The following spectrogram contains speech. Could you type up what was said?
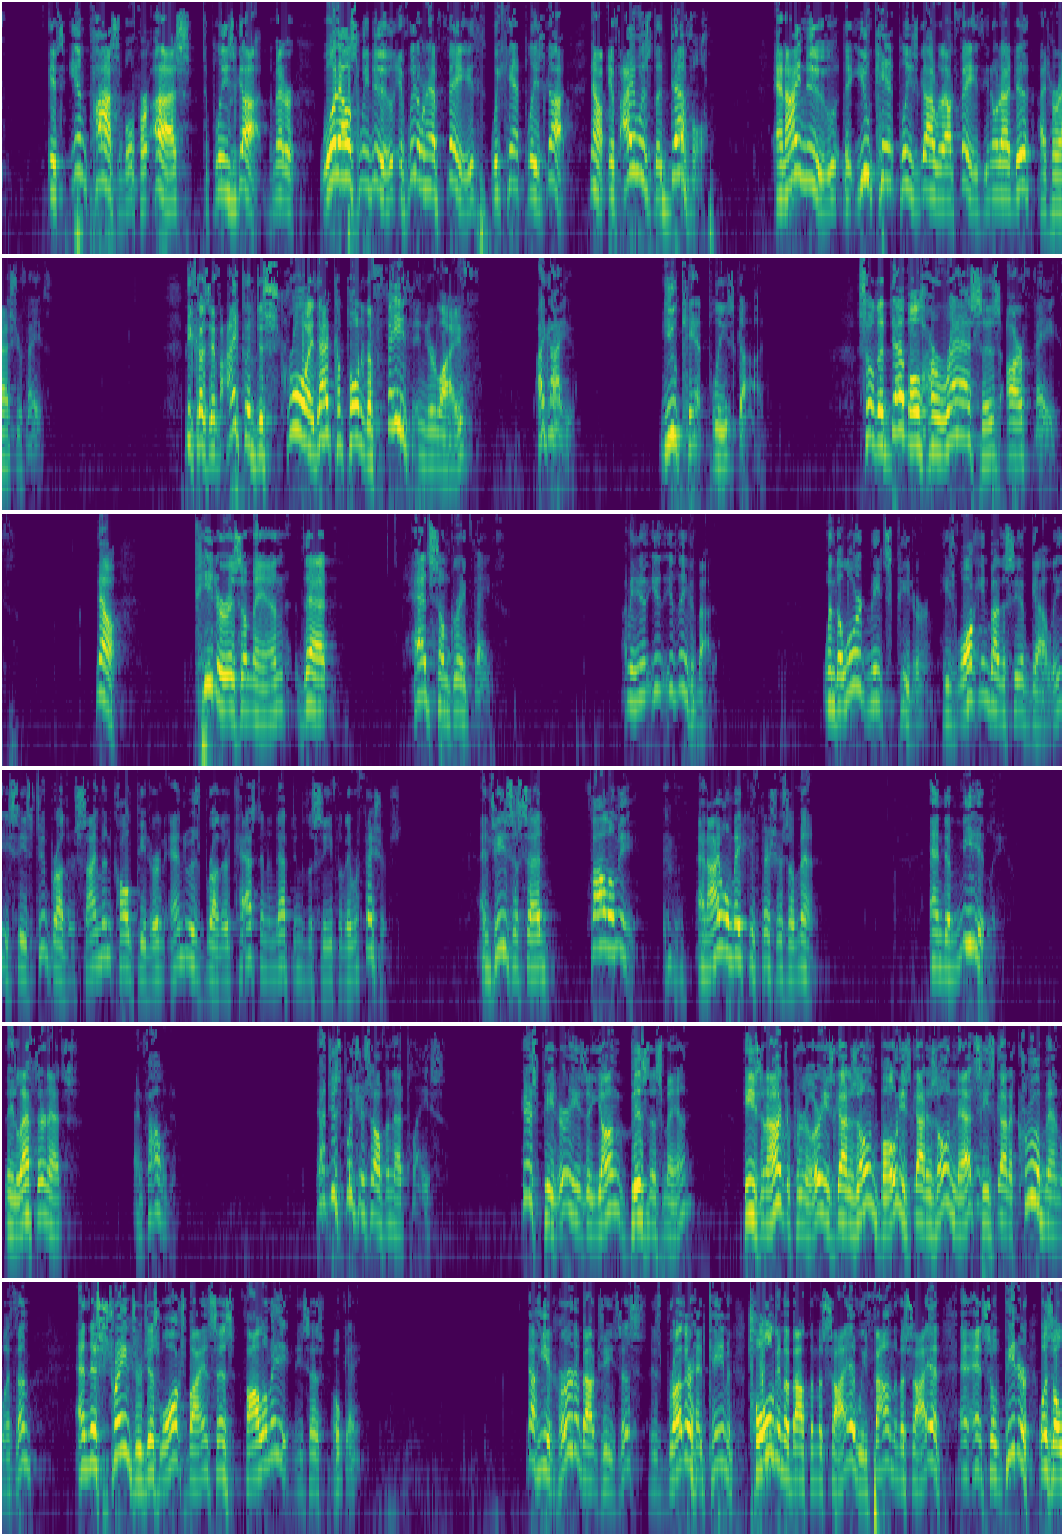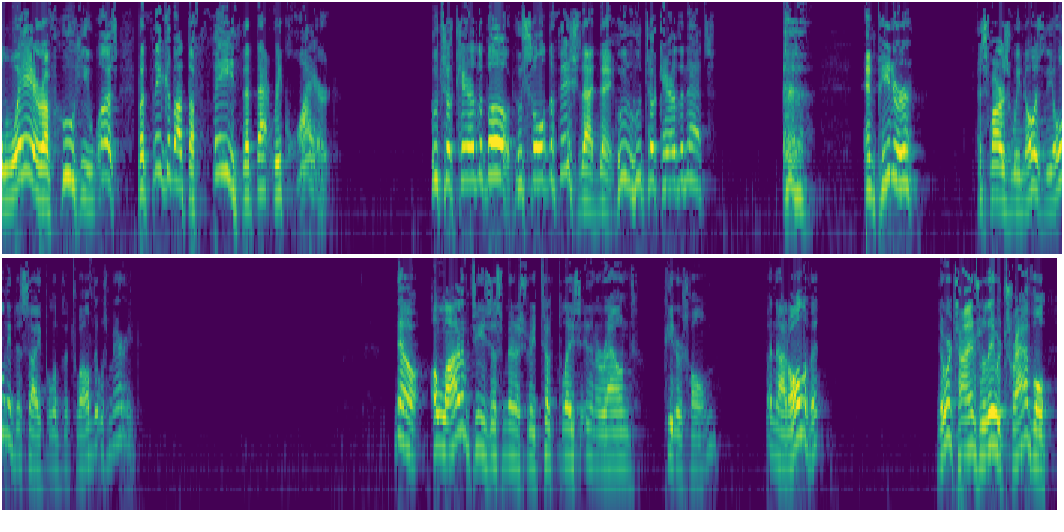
it's impossible for us to please God. No matter what else we do, if we don't have faith, we can't please God. Now, if I was the devil, and I knew that you can't please God without faith, you know what I'd do? I'd harass your faith. Because if I could destroy that component of faith in your life, I got you. You can't please God. So the devil harasses our faith. Now, Peter is a man that had some great faith. I mean, you, you, you think about it. When the Lord meets Peter, he's walking by the Sea of Galilee. He sees two brothers, Simon called Peter and Andrew his brother, casting a net into the sea for they were fishers. And Jesus said, follow me and I will make you fishers of men. And immediately they left their nets and followed him. Now just put yourself in that place. Here's Peter. He's a young businessman. He's an entrepreneur. He's got his own boat. He's got his own nets. He's got a crew of men with him. And this stranger just walks by and says, follow me. And he says, okay. Now he had heard about Jesus. His brother had came and told him about the Messiah. We found the Messiah. And, and, so Peter was aware of who he was. But think about the faith that that required. Who took care of the boat? Who sold the fish that day? Who, who took care of the nets? And Peter, as far as we know, is the only disciple of the twelve that was married. Now, a lot of Jesus' ministry took place in and around Peter's home, but not all of it. There were times where they would travel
